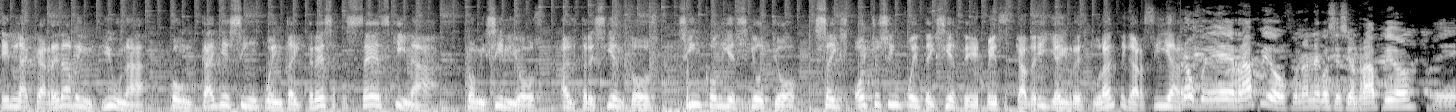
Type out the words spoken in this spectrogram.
en la carrera 21 con calle 53 C esquina. Domicilios al 300 518 6857. Pescadería y Restaurante García. Bueno, fue rápido, fue una negociación rápido. Eh,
